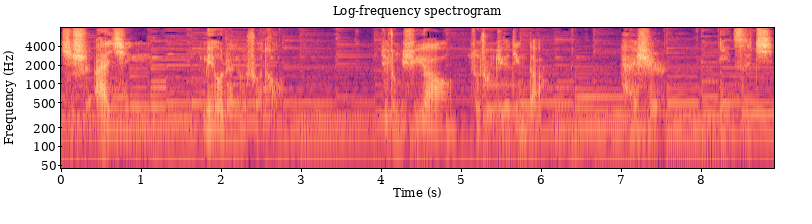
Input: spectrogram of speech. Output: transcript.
其实爱情，没有人能说透。最终需要做出决定的，还是你自己。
